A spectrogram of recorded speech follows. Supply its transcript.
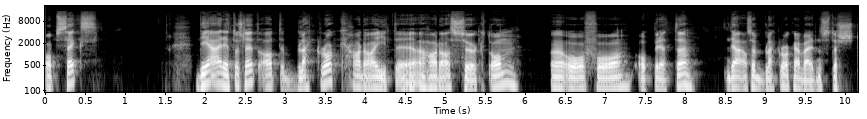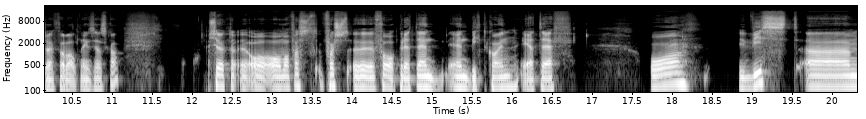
opp 6 Det er rett og slett at BlackRock har da, gitt, har da søkt om å få opprette er, altså BlackRock er verdens største forvaltningsselskap søkt om å få, opprette en, en bitcoin-ETF. Og hvis, uh,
